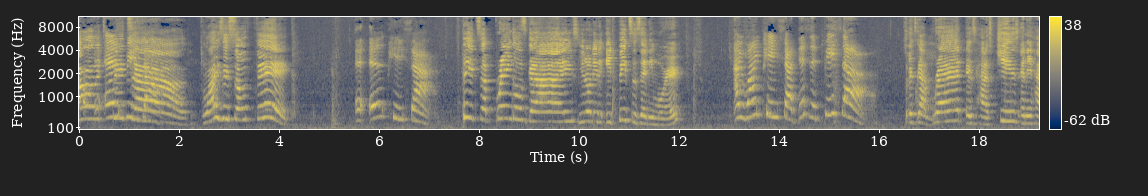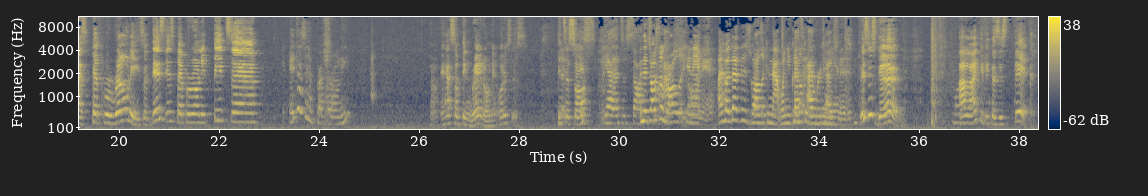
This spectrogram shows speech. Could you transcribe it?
Oh, It it's pizza. Why is it so thick? It is pizza. Pizza Pringles, guys. You don't need to eat pizzas anymore. I want pizza. This is pizza. So it's got bread, it has cheese, and it has pepperoni. So this is pepperoni pizza. It doesn't have pepperoni. Oh, it has something red on it. What is this? Pizza It's- sauce? it's- yeah, that's a sauce. And there's It's also garlic in on it. I heard that there's garlic in that one. You can look at the advertisement. This is good. I like it because it's thick.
